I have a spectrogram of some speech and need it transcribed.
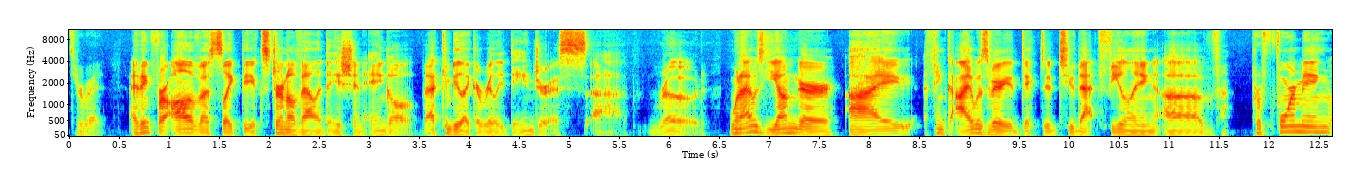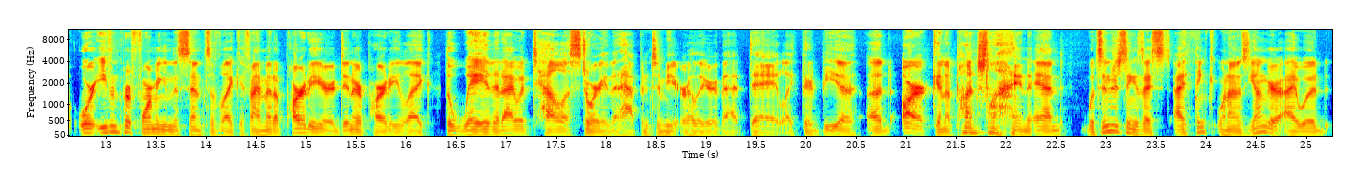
through it. I think for all of us, like the external validation angle, that can be like a really dangerous uh, road. When I was younger, I think I was very addicted to that feeling of performing or even performing in the sense of like if I'm at a party or a dinner party, like the way that I would tell a story that happened to me earlier that day. Like there'd be a an arc and a punchline. And what's interesting is I, I think when I was younger, I would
